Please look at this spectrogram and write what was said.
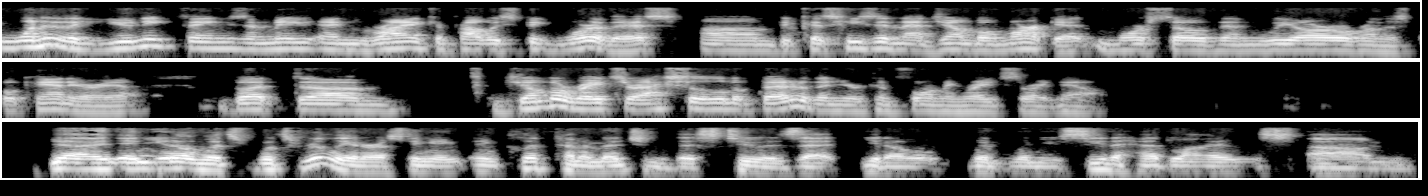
one of the unique things, and me and Ryan can probably speak more to this um, because he's in that jumbo market more so than we are over in the Spokane area. But um, jumbo rates are actually a little bit better than your conforming rates right now. Yeah, and, and you know what's what's really interesting, and, and Cliff kind of mentioned this too, is that you know when when you see the headlines um,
